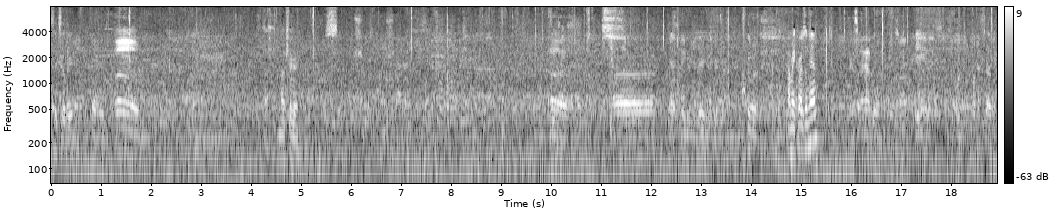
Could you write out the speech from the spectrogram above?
Six of it. um No trigger. let's go with How many in hand? I guess I have one of those. Yeah. Okay. Seven.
